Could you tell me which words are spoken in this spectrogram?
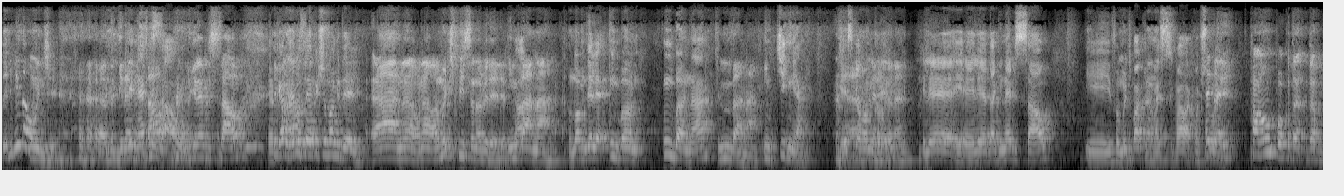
ele vem de onde? Do Guiné-Bissau. Do Guiné-Bissau. Eu quero ver você repetir o nome dele. Ah, não, não. É muito difícil o nome dele. Imbaná. Ah, o nome dele é Imban, Imbaná. Imbaná. Intignia. Esse é, é o nome dele. Né? Ele, é, ele é da Guiné-Bissau e foi muito bacana. Mas vai lá, continua. Ele falou um pouco da, da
